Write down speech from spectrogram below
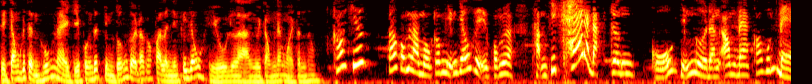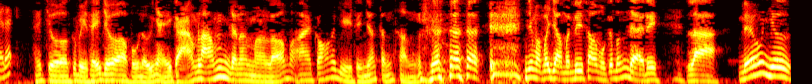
Thì trong cái tình huống này chị phân tích giùm Tuấn coi đó có phải là những cái dấu hiệu là người chồng đang ngoại tình không? Có chứ, đó cũng là một trong những dấu hiệu cũng là thậm chí khá là đặc trưng của những người đàn ông đang có vấn đề đấy. Thấy chưa, quý vị thấy chưa, phụ nữ nhạy cảm lắm cho nên mà lỡ mà ai có cái gì thì nhớ cẩn thận. Nhưng mà bây giờ mình đi sâu một cái vấn đề đi là nếu như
